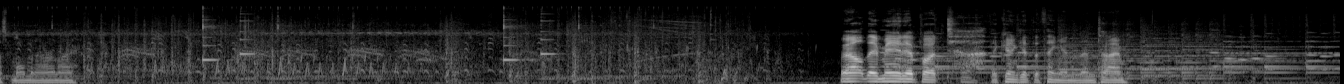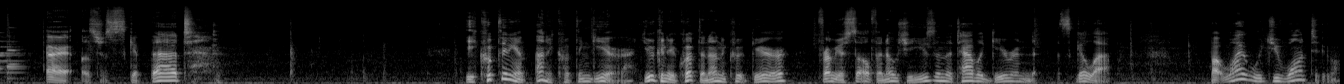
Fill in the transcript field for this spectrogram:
Last moment, aren't I? Well, they made it, but uh, they couldn't get the thing in in time. Alright, let's just skip that. Equipping and unequipping gear. You can equip and unequip gear from yourself and Oatchi using the tablet gear and skill app. But why would you want to?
